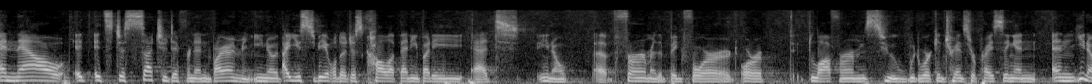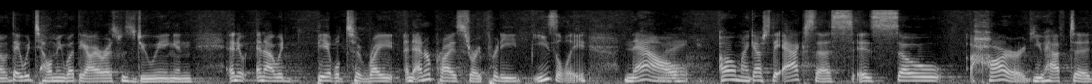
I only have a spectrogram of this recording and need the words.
and now it, it's just such a different environment. You know, I used to be able to just call up anybody at you know a firm or the big four or, or law firms who would work in transfer pricing, and and you know they would tell me what the IRS was doing, and and it, and I would be able to write an enterprise story pretty easily. Now. Right. Oh my gosh, the access is so hard. You have to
